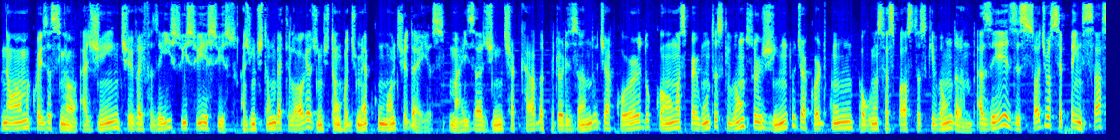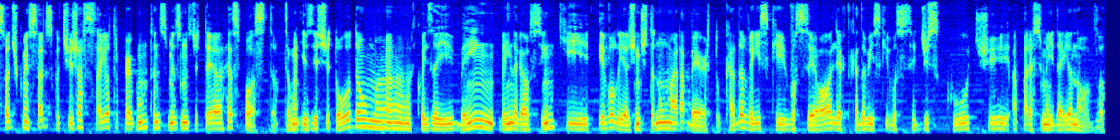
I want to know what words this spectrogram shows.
não é uma coisa assim, ó, a gente vai fazer isso, isso, isso, isso. A gente tem um backlog, a gente tem um roadmap com um monte de ideias, mas a gente acaba priorizando de acordo com as perguntas que vão surgindo, de acordo com algumas respostas que vão dando. Às vezes, só de você pensar, só de começar a discutir, já sai outra pergunta antes mesmo de ter a resposta. Então, existe toda uma coisa aí bem, bem legal, sim, que evolui. A gente está num mar aberto. Cada vez que você olha, cada vez que você discute, aparece uma ideia nova.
